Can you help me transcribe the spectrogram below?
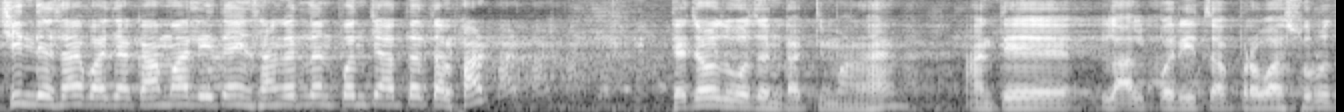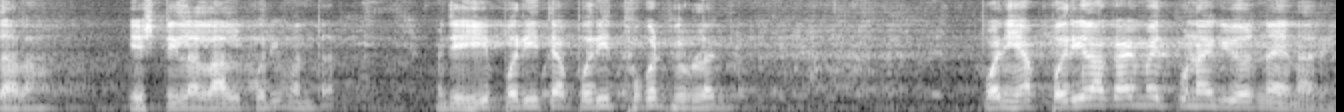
शिंदे साहेबाच्या कामाले त्यांनी सांगितलं आणि पंच्याहत्तर चाल फाट त्याच्यावरच वजन टाकते मला आणि ते लालपरीचा प्रवास सुरू झाला. एस टीला लालपरी म्हणतात. म्हणजे ही परी त्या परीत फुकट फिरू लागली. पण ह्या परीला काय माहीत पुन्हा एक योजना येणार आहे.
